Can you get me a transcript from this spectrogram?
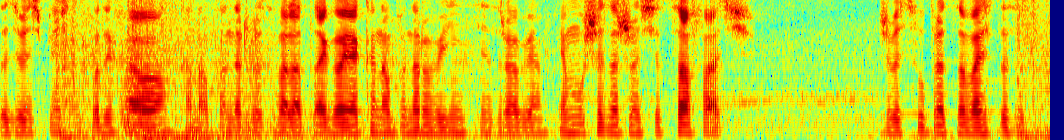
T95 tu podjechało, kanał Penner rozwala tego, ja kanał Pennerowi nic nie zrobię. Ja muszę zacząć się cofać, żeby współpracować z DZT.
